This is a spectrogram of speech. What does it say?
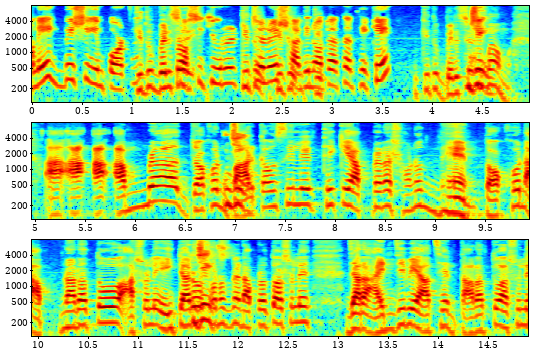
অনেক বেশি ইম্পর্টেন্ট কিন্তু প্রসিকিউটরের কিন্তু- স্বাধীনতা থেকে কিন্তু আমরা যখন বার কাউন্সিলের থেকে আপনারা সনদ নেন তখন আপনারা তো আসলে এইটারও সনদ নেন। আপনারা তো আসলে যারা আইনজীবী আছেন তারা তো আসলে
